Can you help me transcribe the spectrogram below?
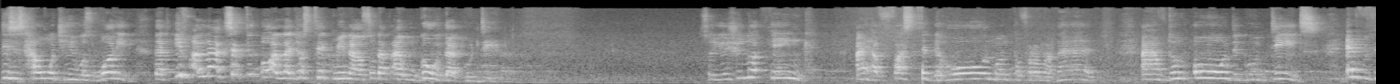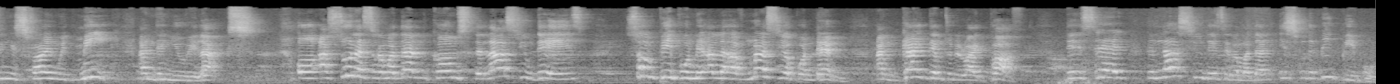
this is how much he was worried that if Allah accepted oh Allah just take me now so that I will go with that good deed so you should not think I have fasted the whole month of Ramadan. I have done all the good deeds. Everything is fine with me. And then you relax. Or as soon as Ramadan comes, the last few days, some people, may Allah have mercy upon them and guide them to the right path. They said the last few days in Ramadan is for the big people.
